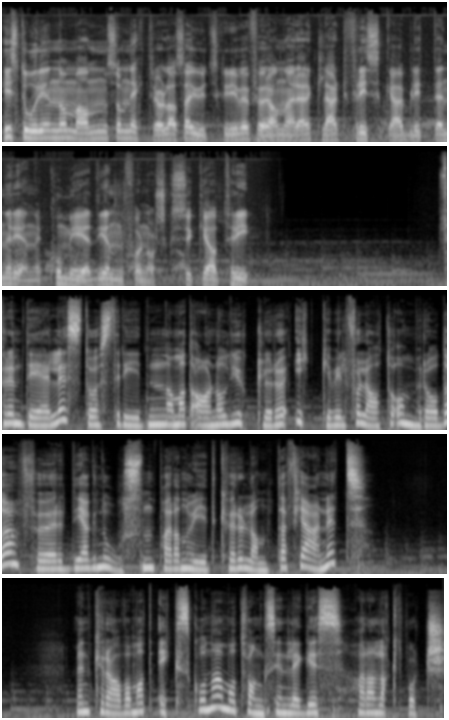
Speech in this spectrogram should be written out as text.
Historien om mannen som nekter å la seg utskrive før han er erklært frisk, er blitt den rene komedien for norsk psykiatri. Fremdeles står striden om at Arnold Juklerød ikke vil forlate området før diagnosen paranoid kverulant er fjernet. Men kravet om at ekskona må tvangsinnlegges, har han lagt bort.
